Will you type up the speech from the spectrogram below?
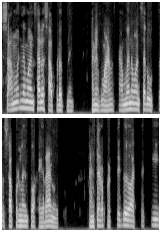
सामान्य माणसाला सापडत नाही. आणि माणूस सामान्य माणसाला उत्तर सापडलं आणि तो हैराण होतो. आणि त्याला प्रत्येक वाटतं की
